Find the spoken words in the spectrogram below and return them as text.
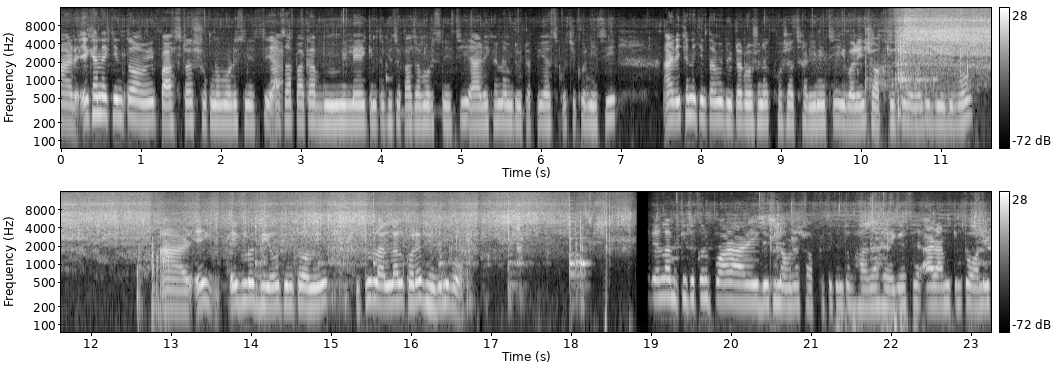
আর এখানে কিন্তু আমি পাঁচটা শুকনো মরিচ নিচ্ছি আচা পাকা মিলে কিন্তু কিছু কাঁচা মরিচ নিচ্ছি আর এখানে আমি দুইটা পেঁয়াজ কুচি করে নিয়েছি। আর এখানে কিন্তু আমি দুইটা রসুনের খোসা ছাড়িয়ে নিচ্ছি এবার এই সব কিছু মধ্যে দিয়ে দিব। আর এই এইগুলো দিয়েও কিন্তু আমি একটু লাল লাল করে ভেজে নিব। এলাম কিছুক্ষণ পর আর এই দেখুন আমাদের সব কিছু কিন্তু ভাজা হয়ে গেছে। আর আমি কিন্তু অনেক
